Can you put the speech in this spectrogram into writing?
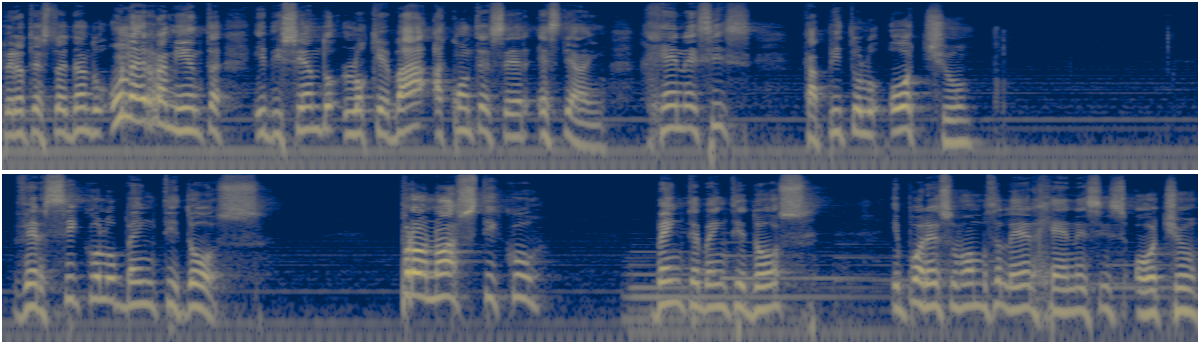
pero te estoy dando una herramienta y diciendo lo que va a acontecer este año. Génesis capítulo 8, versículo 22. Pronóstico 2022. Y por eso vamos a leer Génesis 8,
